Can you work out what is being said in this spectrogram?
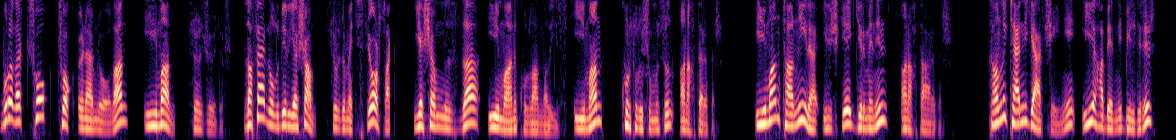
Burada çok çok önemli olan iman sözcüğüdür. Zafer dolu bir yaşam sürdürmek istiyorsak yaşamımızda imanı kullanmalıyız. İman kurtuluşumuzun anahtarıdır. İman Tanrı ile ilişkiye girmenin anahtarıdır. Tanrı kendi gerçeğini, iyi haberini bildirir.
